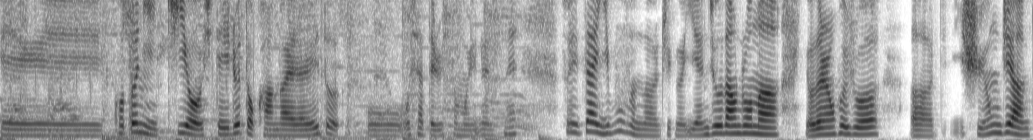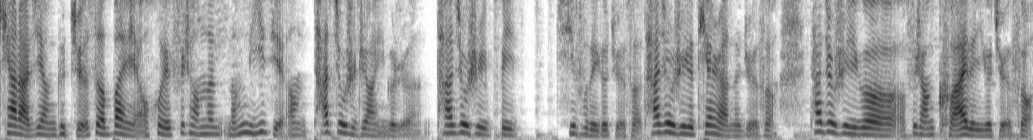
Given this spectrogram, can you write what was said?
えー、ことに寄与していると考えられるとおっしゃってる人もいるんですね。所以在一部分の这个研究当中呢，有的人会说，呃，使用这样キャラ这样一个角色扮演会非常的能理解，嗯，他就是这样一个人，他就是被欺负的一个角色，他就是一个天然的角色，他就是一个非常可爱的一个角色，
